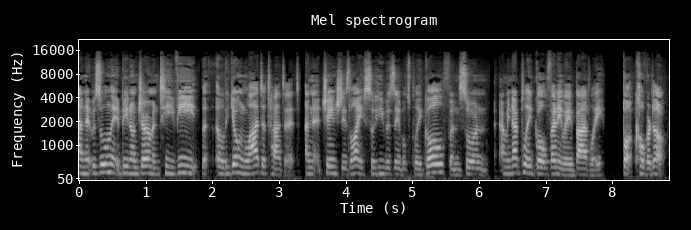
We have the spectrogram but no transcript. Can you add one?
and it was only it had been on German TV that a young lad had had it, and it changed his life. So he was able to play golf and so on. I mean, I played golf anyway, badly, but covered up.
